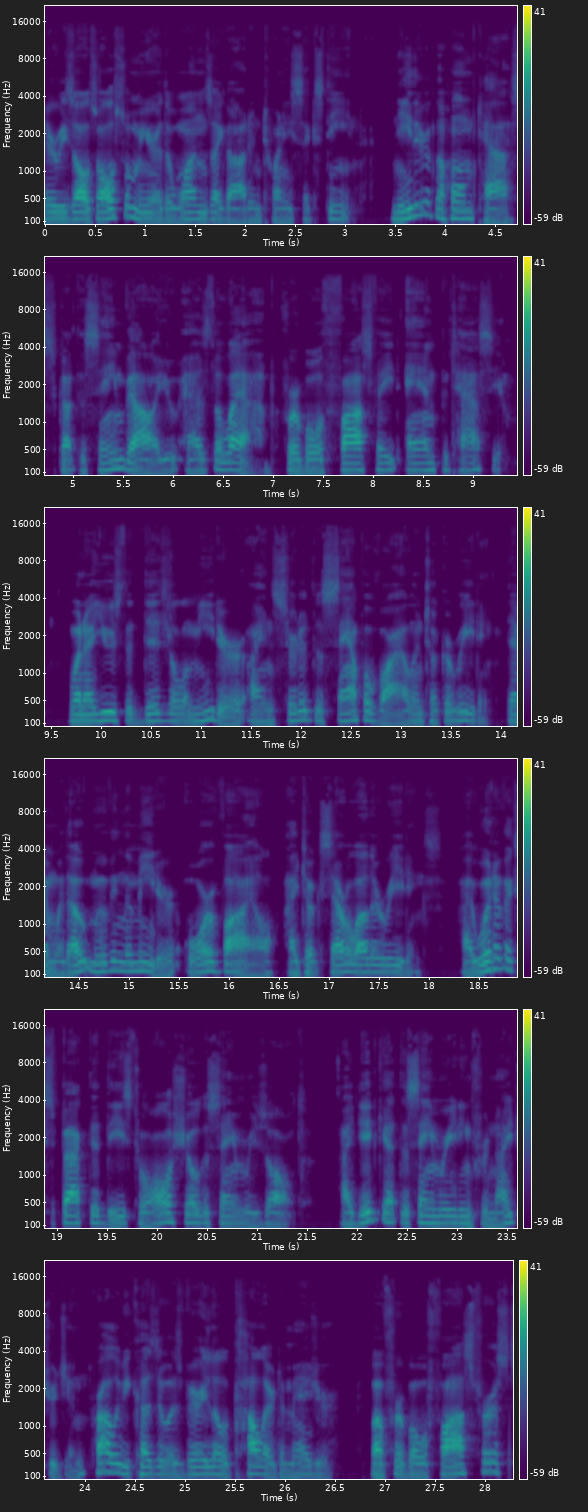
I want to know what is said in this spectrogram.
Their results also mirror the ones I got in 2016. Neither of the home tests got the same value as the lab for both phosphate and potassium. When I used the digital meter, I inserted the sample vial and took a reading. Then, without moving the meter or vial, I took several other readings. I would have expected these to all show the same result. I did get the same reading for nitrogen, probably because there was very little color to measure. But for both phosphorus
